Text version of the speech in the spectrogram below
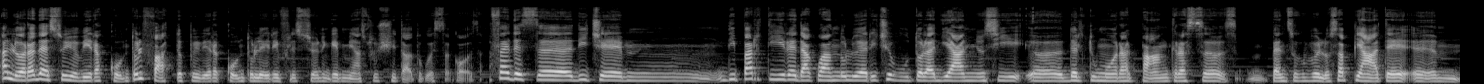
Allora, adesso io vi racconto il fatto e poi vi racconto le riflessioni che mi ha suscitato questa cosa. Fedez eh, dice mm, di partire da quando lui ha ricevuto la diagnosi eh, del tumore al pancreas. Penso che voi lo sappiate, ehm,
